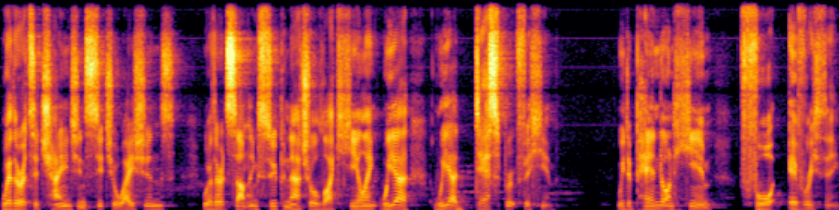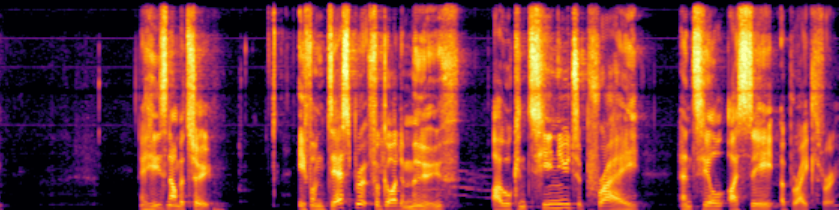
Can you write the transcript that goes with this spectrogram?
whether it's a change in situations, whether it's something supernatural like healing, we are, we are desperate for Him. We depend on Him for everything. And here's number two if I'm desperate for God to move, I will continue to pray until I see a breakthrough.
